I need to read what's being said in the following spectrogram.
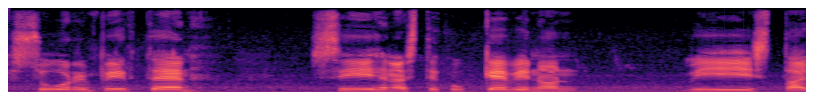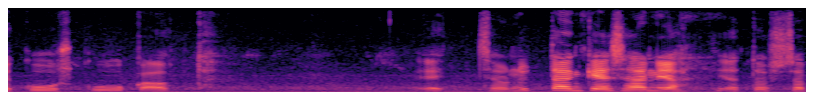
suurin piirtein siihen asti, kun Kevin on viisi tai kuusi kuukautta. Et se on nyt tämän kesän ja, ja tuossa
